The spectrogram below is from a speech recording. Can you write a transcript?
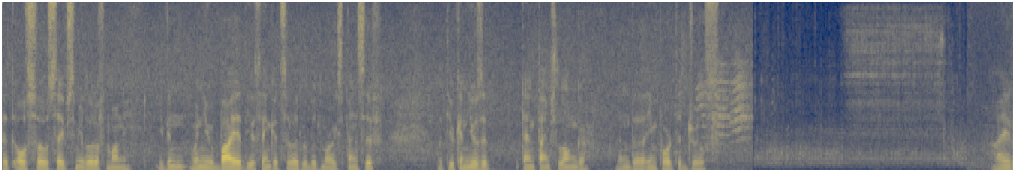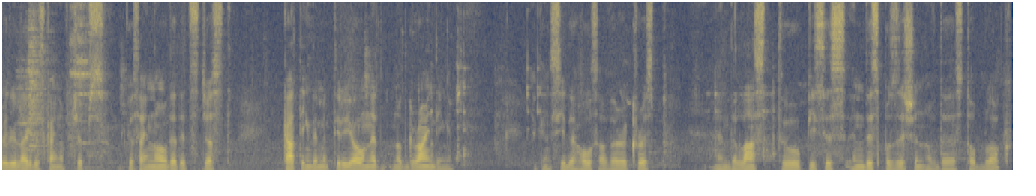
that also saves me a lot of money. Even when you buy it you think it's a little bit more expensive, but you can use it 10 times longer than the imported drills. I really like this kind of chips because I know that it's just cutting the material, not, not grinding it. You can see the holes are very crisp. And the last two pieces in this position of the stop block.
